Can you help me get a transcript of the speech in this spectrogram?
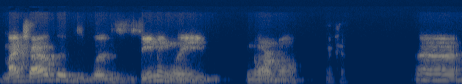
my childhood was seemingly normal. Okay. Uh,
